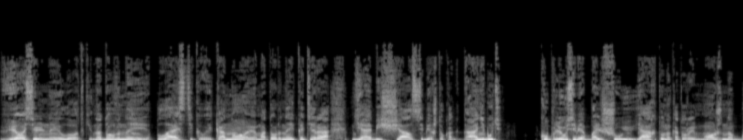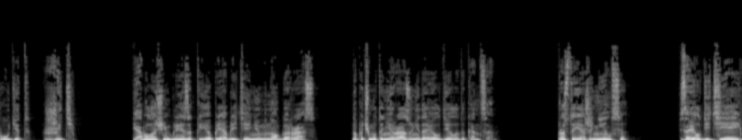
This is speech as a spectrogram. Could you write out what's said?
Весельные лодки, надувные, пластиковые, каноэ, моторные катера. Я обещал себе, что когда-нибудь куплю себе большую яхту, на которой можно будет жить. Я был очень близок к ее приобретению много раз, но почему-то ни разу не довел дело до конца. Просто я женился, завел детей,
